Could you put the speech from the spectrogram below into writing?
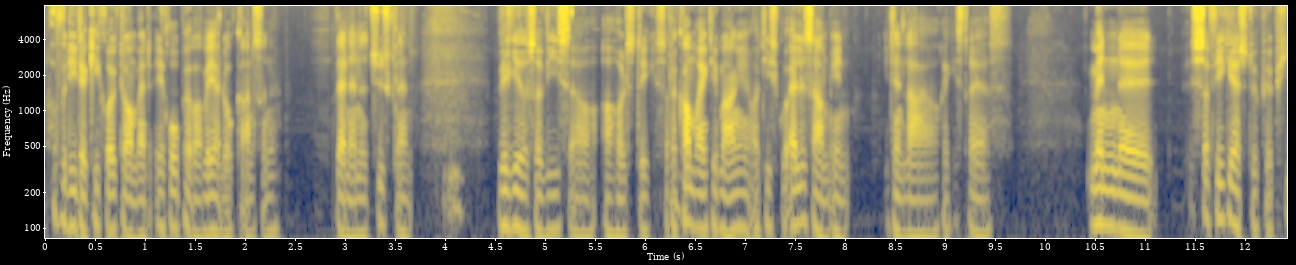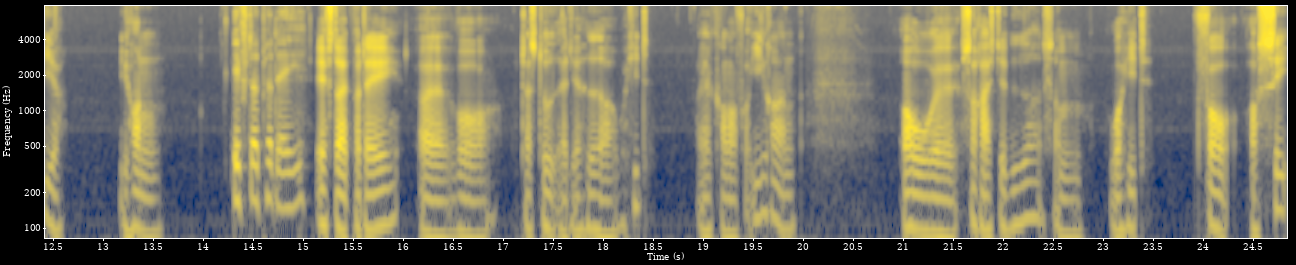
Og fordi der gik rygter om, at Europa var ved at lukke grænserne, blandt andet Tyskland, Mm. mm. hvilket jo så viste sig at, at holde stik. Så der kom rigtig mange, og de skulle alle sammen ind i den lejr og registreres. Men øh, så fik jeg et stykke papir i hånden, Efter et par dage. efter et par dage, øh, hvor der stod, at jeg hedder Wahid, og jeg kommer fra Iran. Og øh, så rejste jeg videre som Wahid for at se.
